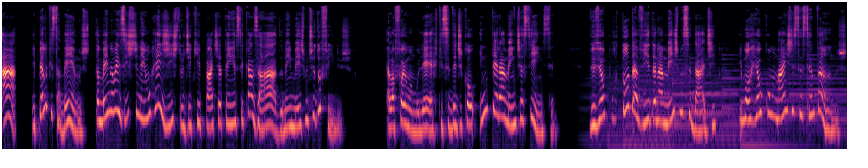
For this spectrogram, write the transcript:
Ah, e pelo que sabemos, também não existe nenhum registro de que Hipátia tenha se casado, nem mesmo tido filhos. Ela foi uma mulher que se dedicou inteiramente à ciência. Viveu por toda a vida na mesma cidade e morreu com mais de 60 anos,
